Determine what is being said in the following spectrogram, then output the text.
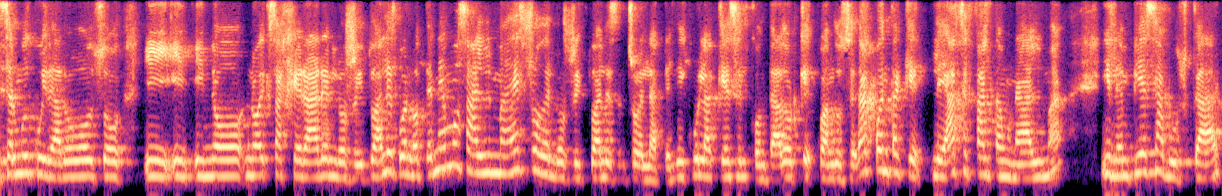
ser muy cuidadoso y, no, no exagerar en los rituales, bueno, tenemos al maestro de los rituales dentro de la película, que es el contador, que cuando se da cuenta que le hace falta un alma y le empieza a buscar,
